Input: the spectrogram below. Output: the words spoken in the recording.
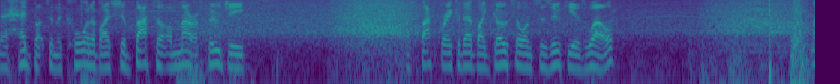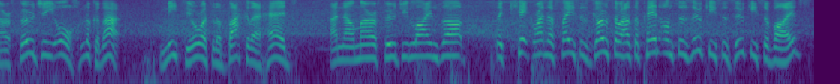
The headbutts in the corner by Shibata on Marufuji. That's backbreaker there by Goto on Suzuki as well. Marufuji, oh, look at that. Meteora to the back of the head. And now Marufuji lines up. The kick right in the face as Goto has the pin on Suzuki. Suzuki survives.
